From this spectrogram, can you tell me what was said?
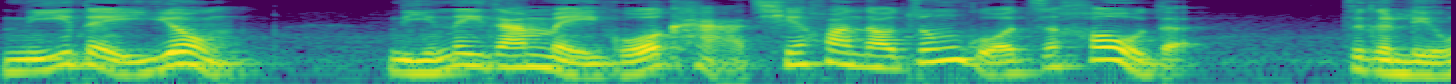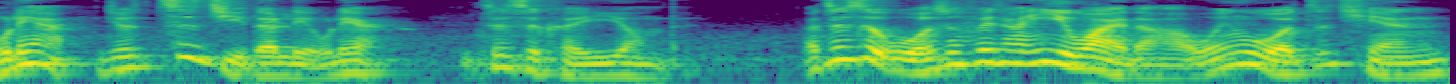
你得用你那张美国卡切换到中国之后的这个流量，就是自己的流量，这是可以用的啊。这是我是非常意外的哈，我因为我之前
